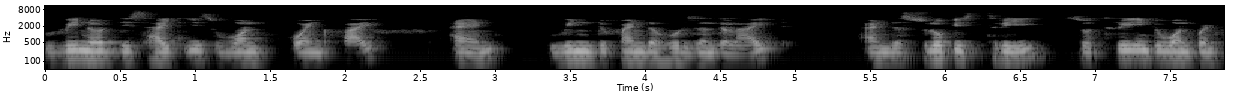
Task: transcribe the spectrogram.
we know this height is 1.5 and we need to find the horizontal height. And the slope is 3 so 3 into 1.5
